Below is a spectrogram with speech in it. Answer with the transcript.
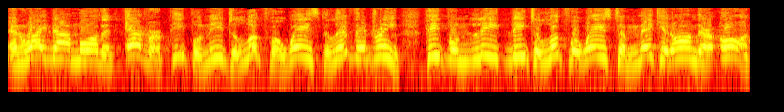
And right now, more than ever, people need to look for ways to live their dream. People need, need to look for ways to make it on their own.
